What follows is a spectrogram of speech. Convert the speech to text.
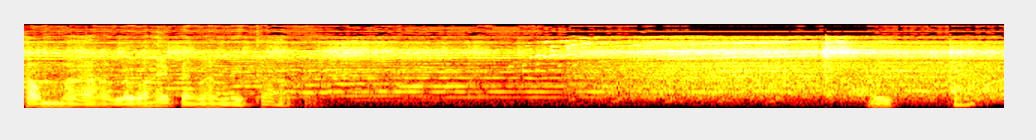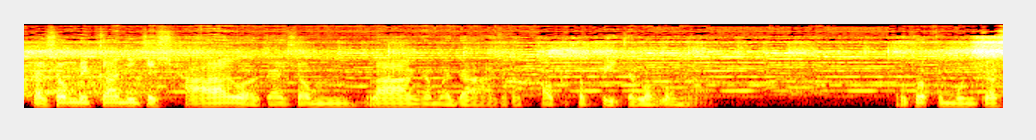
ส่งกายช้อมมาครับ แล้วก็ให้แปลงร่างเมกาไปโดยกายช้อมเมกานี่จะช้ากว่ากายช้อมร่างธรรมดานะครับเพราะสปีดจะลดลงมา แล้วก็อมูลกัส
